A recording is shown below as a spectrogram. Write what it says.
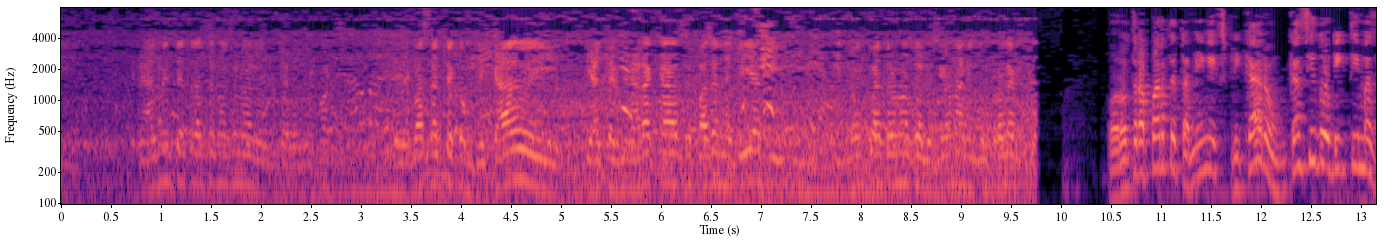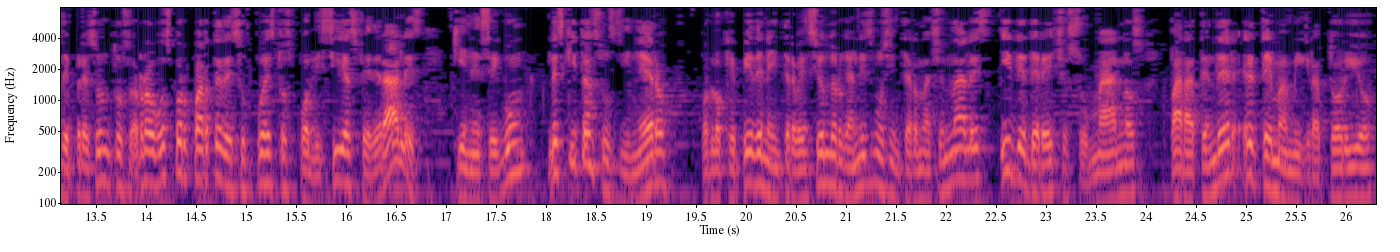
y realmente el trato no es uno de los, de los mejores. Es bastante complicado y, y, al terminar acá se pasan los días y, y no encuentran una solución a ningún problema. Por otra parte, también explicaron que han sido víctimas de presuntos robos por parte de supuestos policías federales, quienes según les quitan sus dinero, por lo que piden la intervención de organismos internacionales y de derechos humanos para atender el tema migratorio.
